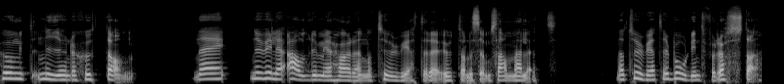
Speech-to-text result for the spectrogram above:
Punkt 917. Nej, nu vill jag aldrig mer höra en naturvetare uttala sig om samhället. Naturvetare borde inte få rösta.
